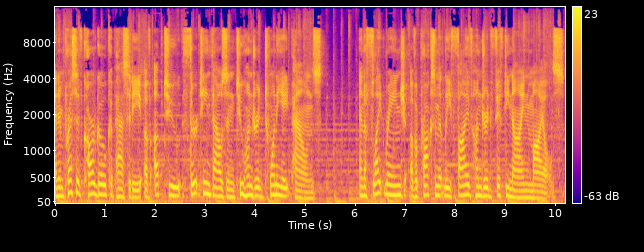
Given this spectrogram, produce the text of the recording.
an impressive cargo capacity of up to 13,228 pounds, and a flight range of approximately 559 miles.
